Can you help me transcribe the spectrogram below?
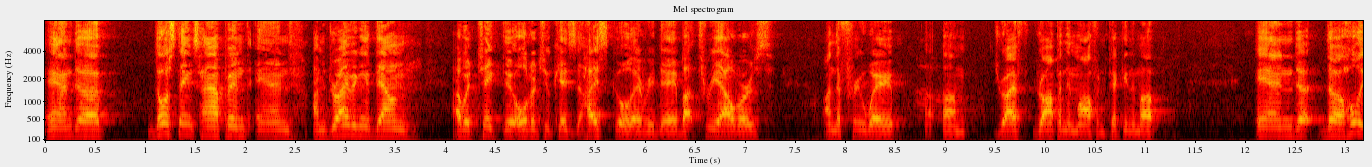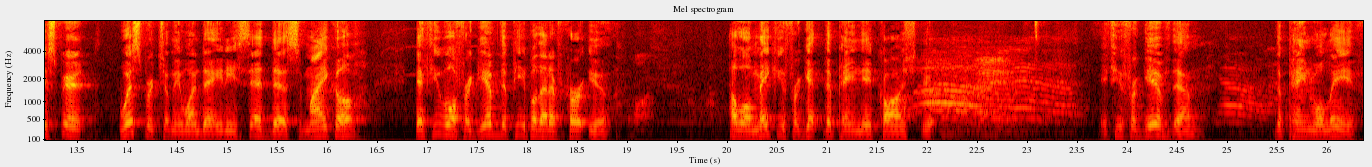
And uh, those things happened, and I'm driving it down. I would take the older two kids to high school every day, about three hours on the freeway, uh, um, drive, dropping them off and picking them up. And uh, the Holy Spirit whispered to me one day, and he said this Michael, if you will forgive the people that have hurt you, I will make you forget the pain they've caused you. If you forgive them, the pain will leave.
